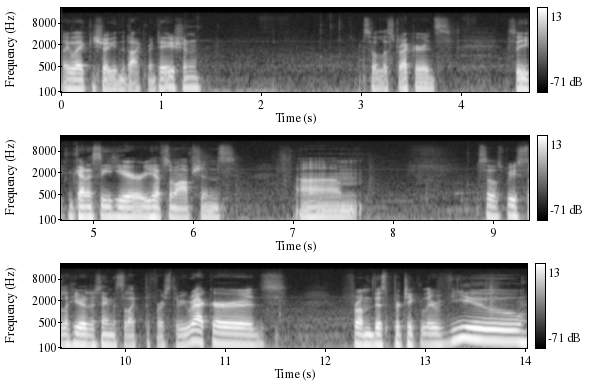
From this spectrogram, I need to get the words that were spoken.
like, like I can show you in the documentation. So list records. So you can kind of see here, you have some options. Um, so we still here, they're saying to select the first three records from this particular view.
